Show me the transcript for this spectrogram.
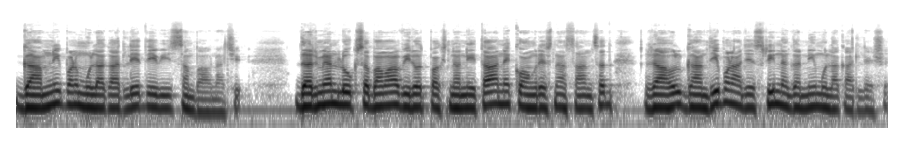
ગામની પણ મુલાકાત લે તેવી સંભાવના છે. દરમિયાન લોકસભામાં વિરોધ પક્ષના નેતા અને કોંગ્રેસના સાંસદ રાહુલ ગાંધી પણ આજે શ્રીનગરની મુલાકાત લેશે.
